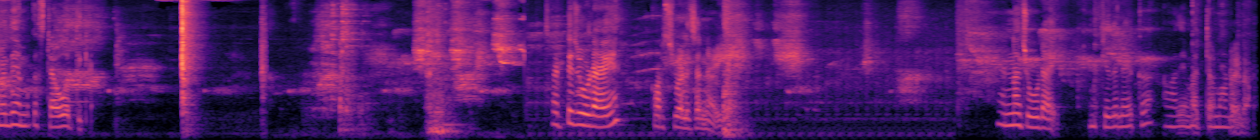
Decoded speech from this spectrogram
ആദ്യം നമുക്ക് സ്റ്റൗ എത്തിക്കാം ചട്ടി ചൂടായി. കുറച്ച് വെളിച്ചെണ്ണ ഒഴിക്കാം. എണ്ണ ചൂടായി. നമുക്കിതിലേക്ക് ആദ്യം വറ്റൽമുളക് ഇടാം.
